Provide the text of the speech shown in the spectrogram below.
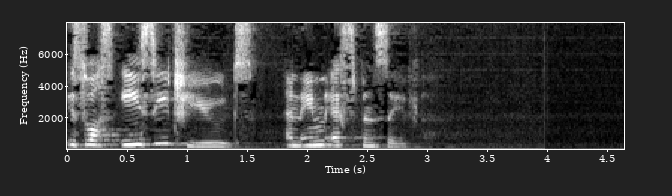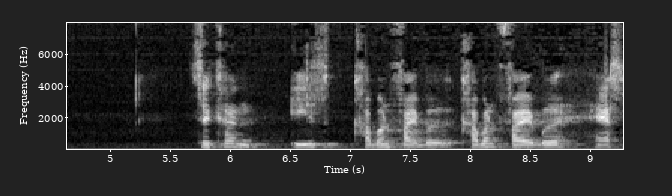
It was easy to use and inexpensive. Second is carbon fiber. Carbon fiber has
